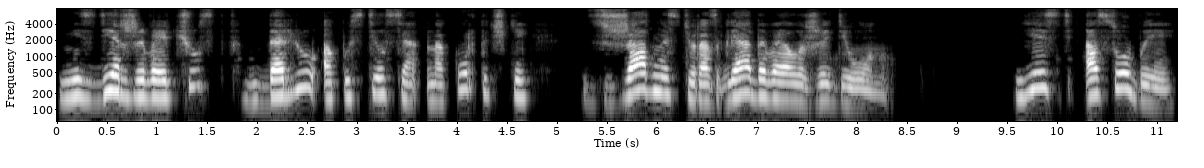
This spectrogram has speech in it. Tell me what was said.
Не сдерживая чувств, Дарю опустился на корточки, с жадностью разглядывая лжедиону. Есть особые,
